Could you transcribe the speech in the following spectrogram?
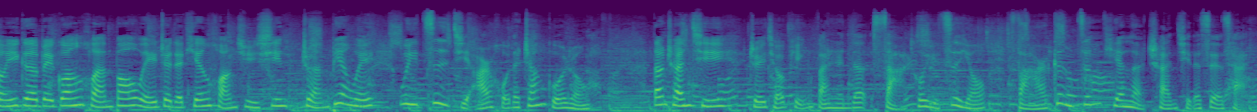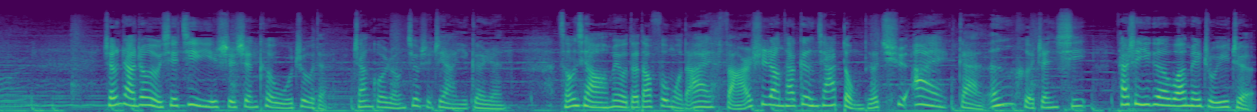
从一个被光环包围着的天皇巨星，转变为为自己而活的张国荣。当传奇追求平凡人的洒脱与自由，反而更增添了传奇的色彩。成长中有些记忆是深刻无助的，张国荣就是这样一个人。从小没有得到父母的爱，反而是让他更加懂得去爱、感恩和珍惜。他是一个完美主义者，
